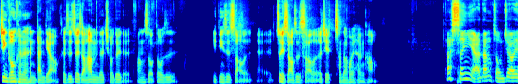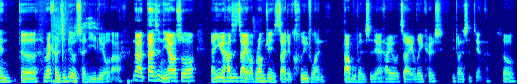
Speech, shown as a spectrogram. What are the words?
进攻可能很单调，可是最少他们的球队的防守都是一定是少了，呃，最少是少了，而且常常会很好。他生涯当总教练的 record 是六乘一六啦。那但是你要说，啊，因为他是在 LeBron James 在的 Cleveland。大部分时间还有在 Lakers 一段时间呢，so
